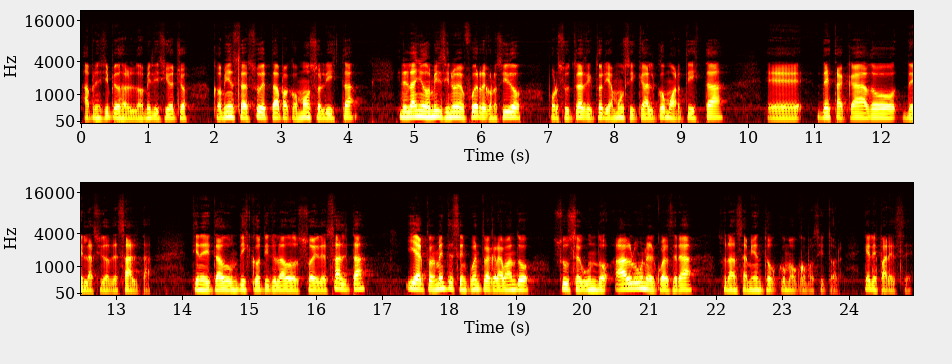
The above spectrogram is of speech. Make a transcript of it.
A principios del 2018 comienza su etapa como solista. En el año 2019 fue reconocido por su trayectoria musical como artista eh, destacado de la ciudad de Salta. Tiene editado un disco titulado Soy de Salta y actualmente se encuentra grabando su segundo álbum, el cual será su lanzamiento como compositor. ¿Qué les parece?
